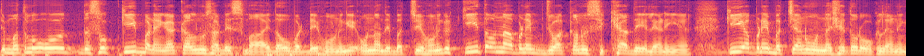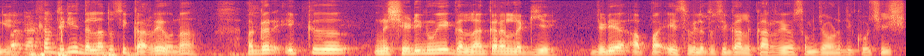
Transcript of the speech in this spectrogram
ਤੇ ਮਤਲਬ ਉਹ ਦੱਸੋ ਕੀ ਬਣੇਗਾ ਕੱਲ ਨੂੰ ਸਾਡੇ ਸਮਾਜ ਦਾ ਉਹ ਵੱਡੇ ਹੋਣਗੇ ਉਹਨਾਂ ਦੇ ਬੱਚੇ ਹੋਣਗੇ ਕੀ ਤਾਂ ਉਹਨਾਂ ਆਪਣੇ ਜਵਾਕਾਂ ਨੂੰ ਸਿੱਖਿਆ ਦੇ ਲੈਣੀ ਹੈ ਕੀ ਆਪਣੇ ਬੱਚਿਆਂ ਨੂੰ ਨਸ਼ੇ ਤੋਂ ਰੋਕ ਲੈਣਗੇ? ਪਰ ਡਾਕਟਰ ਸਾਹਿਬ ਜਿਹੜੀਆਂ ਗੱਲਾਂ ਤੁਸੀਂ ਕਰ ਰਹੇ ਹੋ ਨਾ ਅਗਰ ਇੱਕ ਨਸ਼ੇੜੀ ਨੂੰ ਇਹ ਗੱਲਾਂ ਕਰਨ ਲੱਗੀਏ ਜਿਹੜੀਆਂ ਆਪਾਂ ਇਸ ਵੇਲੇ ਤੁਸੀਂ ਗੱਲ ਕਰ ਰਹੇ ਹੋ ਸਮਝਾਉਣ ਦੀ ਕੋਸ਼ਿਸ਼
